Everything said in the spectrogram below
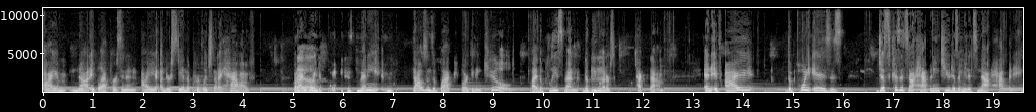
I am not a black person and I understand the privilege that I have, but yeah. I'm going to fight because many thousands of black people are getting killed by the policemen, the people mm. that are supposed to protect them. And if I, the point is, is just because it's not happening to you doesn't mean it's not happening.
